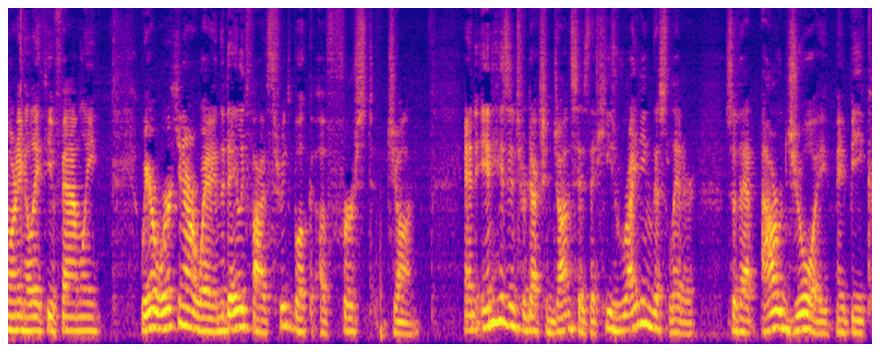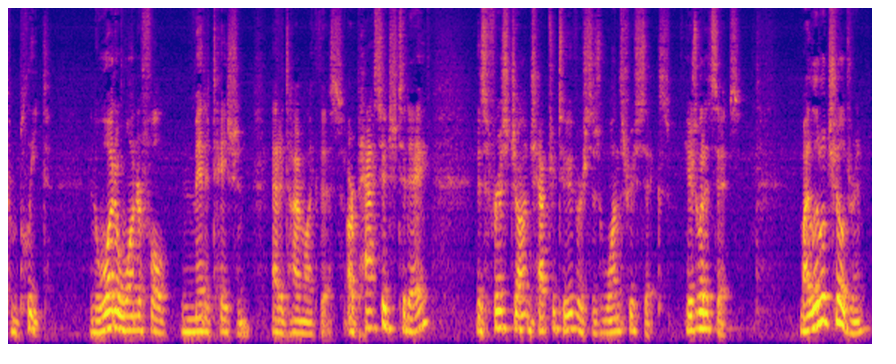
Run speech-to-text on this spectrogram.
morning, Aletheia family. We are working our way in the Daily Five through the book of First John. And in his introduction, John says that he's writing this letter so that our joy may be complete. And what a wonderful meditation at a time like this. Our passage today is 1 John chapter 2 verses 1 through 6. Here's what it says. My little children,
